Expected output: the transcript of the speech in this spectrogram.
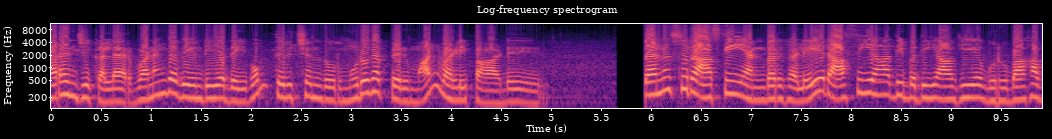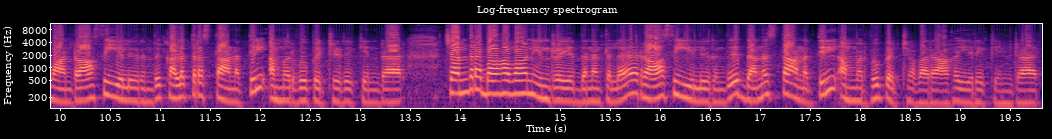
ஆரஞ்சு கலர். வணங்க வேண்டிய தெய்வம் திருச்செந்தூர் முருகப்பெருமான் வழிபாடு. தனுசு ராசி அன்பர்களே ராசியாதிபதியாகிய குரு பகவான் ராசியிலிருந்து களத்திரஸ்தானத்தில் அமர்வு பெற்றிருக்கின்றார். சந்திர பகவான் இன்றைய தினத்துல ராசியிலிருந்து தனஸ்தானத்தில் அமர்வு பெற்றவராக இருக்கின்றார்.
